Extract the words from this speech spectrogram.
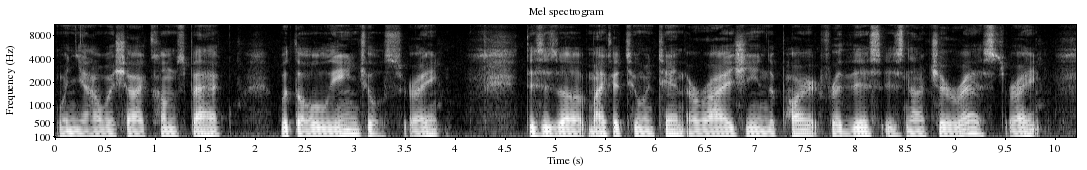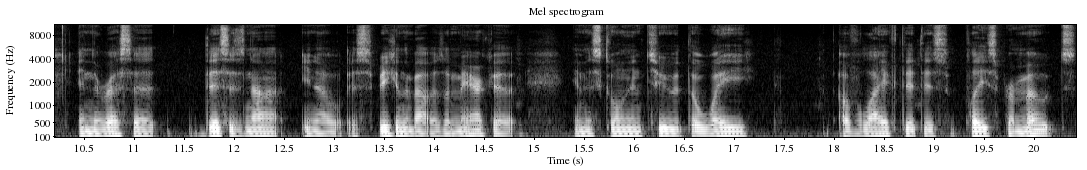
when Yahweh Shai comes back with the holy angels, right? This is uh, Micah 2 and 10. Arise ye and depart, for this is not your rest, right? And the rest that this is not, you know, is speaking about is America, and it's going into the way of life that this place promotes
